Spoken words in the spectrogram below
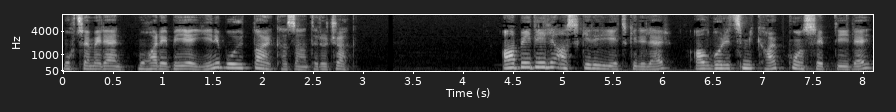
muhtemelen muharebeye yeni boyutlar kazandıracak. ABD'li askeri yetkililer algoritmik harp konseptiyle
